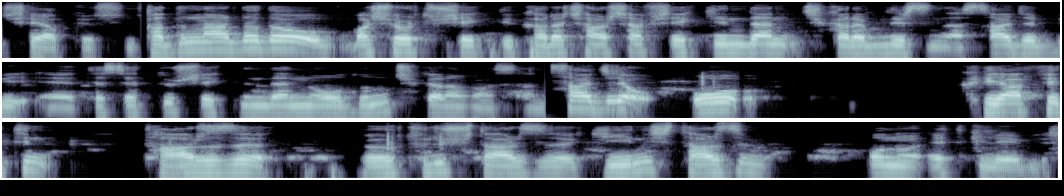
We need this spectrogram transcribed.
şey yapıyorsun. Kadınlarda da o başörtü şekli, kara çarşaf şeklinden çıkarabilirsin. Yani sadece bir e, tesettür şeklinden ne olduğunu çıkaramazsın. Sadece o kıyafetin tarzı, örtülüş tarzı, giyiniş tarzı onu etkileyebilir.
